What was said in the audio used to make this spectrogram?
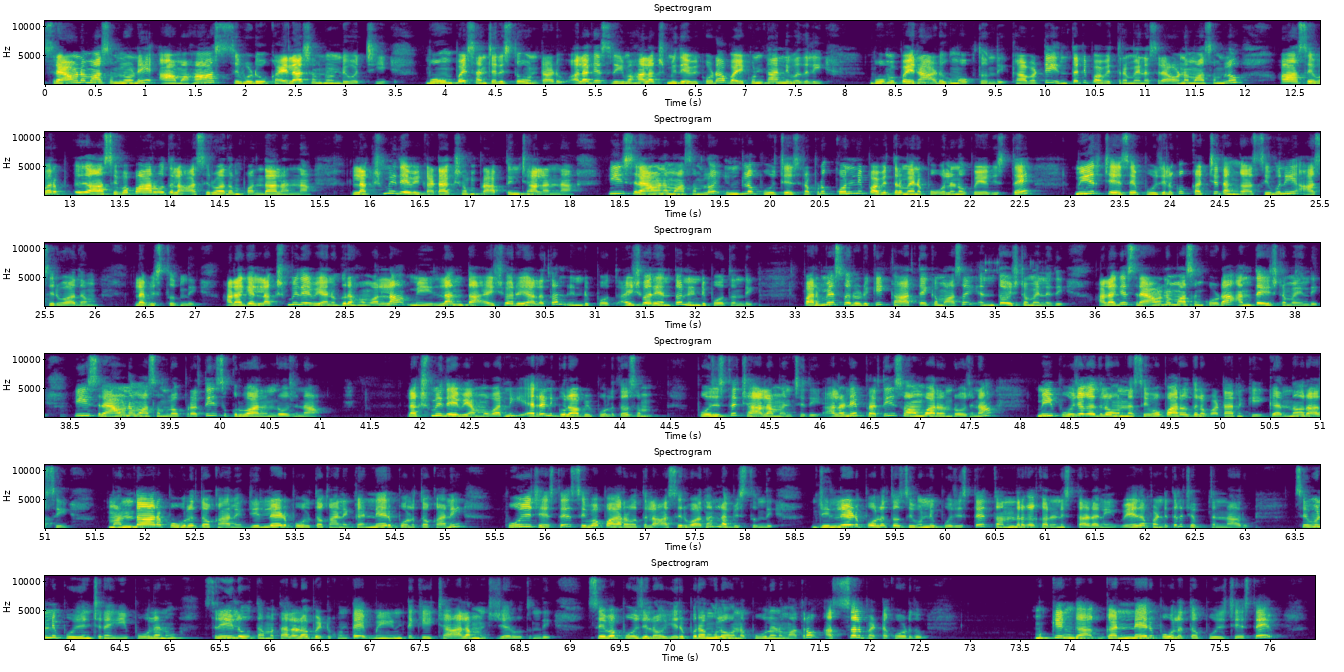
శ్రావణ మాసంలోనే ఆ మహాశివుడు కైలాసం నుండి వచ్చి భూమిపై సంచరిస్తూ ఉంటాడు. అలాగే శ్రీ మహాలక్ష్మీదేవి కూడా వైకుంఠాన్ని వదిలి భూమిపైన అడుగు మోపుతుంది. కాబట్టి ఇంతటి పవిత్రమైన శ్రావణ మాసంలో ఆ శివ ఆ శివపార్వతుల ఆశీర్వాదం పొందాలన్నా లక్ష్మీదేవి కటాక్షం ప్రాప్తించాలన్నా ఈ శ్రావణ మాసంలో ఇంట్లో పూజ చేసినప్పుడు కొన్ని పవిత్రమైన పువ్వులను ఉపయోగిస్తే మీరు చేసే పూజలకు ఖచ్చితంగా శివుని ఆశీర్వాదం లభిస్తుంది. అలాగే లక్ష్మీదేవి అనుగ్రహం వల్ల మీ ఇల్లంతా ఐశ్వర్యాలతో నిండిపో ఐశ్వర్యంతో నిండిపోతుంది. పరమేశ్వరుడికి కార్తీక మాసం ఎంతో ఇష్టమైనది. అలాగే శ్రావణ మాసం కూడా అంతే ఇష్టమైంది. ఈ శ్రావణ మాసంలో ప్రతి శుక్రవారం రోజున లక్ష్మీదేవి అమ్మవారిని ఎర్రని గులాబీ పూలతో సం పూజిస్తే చాలా మంచిది. అలానే ప్రతి సోమవారం రోజున మీ పూజ గదిలో ఉన్న శివపార్వతుల వటానికి గంధం రాసి మందార పువ్వులతో కానీ జిల్లేడు పూలతో కానీ గన్నేరు పూలతో కానీ పూజ చేస్తే శివపార్వతుల ఆశీర్వాదం లభిస్తుంది. జిల్లేడు పూలతో శివుణ్ణి పూజిస్తే తొందరగా కరుణిస్తాడని వేద పండితులు చెప్తున్నారు. శివుణ్ణి పూజించిన ఈ పూలను స్త్రీలు తమ తలలో పెట్టుకుంటే మీ ఇంటికి చాలా మంచి జరుగుతుంది. శివ పూజలో ఎరుపు రంగులో ఉన్న పూలను మాత్రం అస్సలు పెట్టకూడదు. ముఖ్యంగా గన్నేరు పూలతో పూజ చేస్తే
